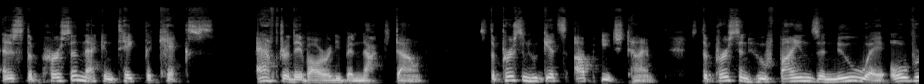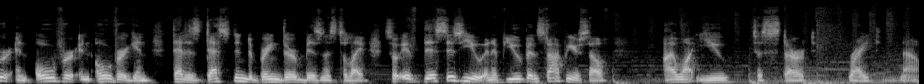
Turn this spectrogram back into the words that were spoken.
And it's the person that can take the kicks after they've already been knocked down. It's the person who gets up each time. It's the person who finds a new way over and over and over again that is destined to bring their business to life. So if this is you and if you've been stopping yourself, I want you to start right now.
